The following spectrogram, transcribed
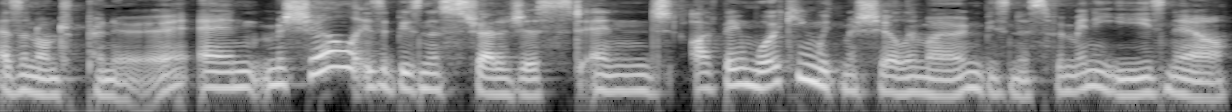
as an entrepreneur. And Michelle is a business strategist, and I've been working with Michelle in my own business for many years now.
